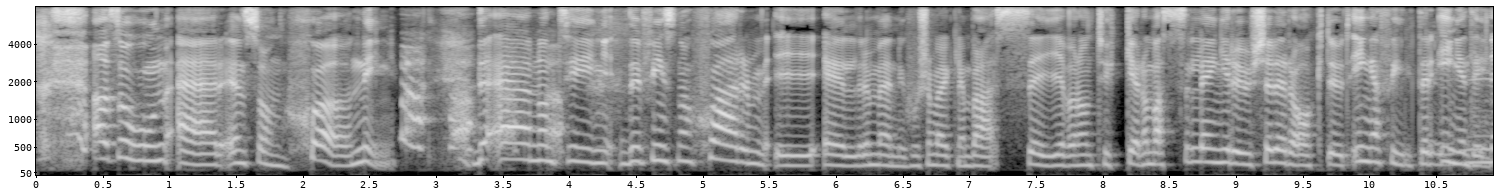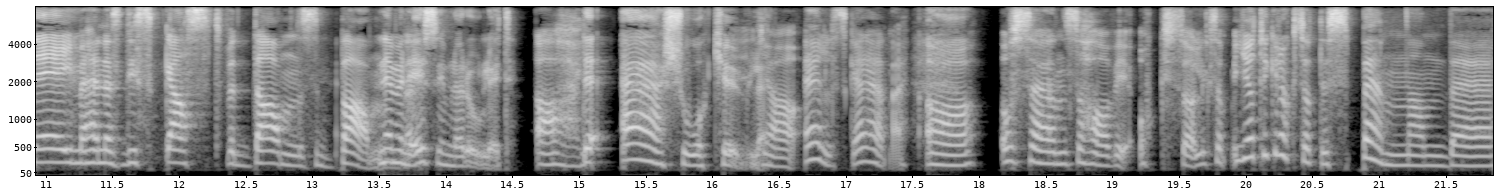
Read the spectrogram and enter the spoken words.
Alltså hon är en sån sköning. Det är någonting, det finns någon charm i äldre människor som verkligen bara säger vad de tycker. De bara slänger ur sig det rakt ut, inga filter, ingenting. Nej, Nej, med hennes disgust för dansband. men det är så himla roligt. Ah, Det är så kul. Jag älskar henne. Ja. Och sen så har vi också, liksom, jag tycker också att det är spännande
